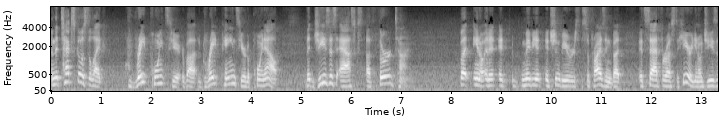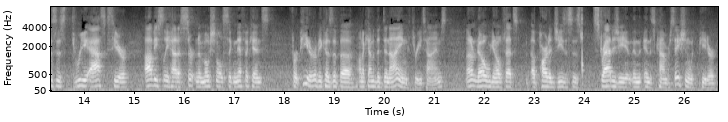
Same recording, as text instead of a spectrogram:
And the text goes to like great points here, uh, great pains here to point out that Jesus asks a third time. But, you know, and it, it maybe it, it shouldn't be surprising, but it's sad for us to hear. You know, Jesus' three asks here obviously had a certain emotional significance for Peter because of the on account of the denying three times. I don't know, you know, if that's a part of Jesus' strategy in, in, in, this conversation with Peter,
